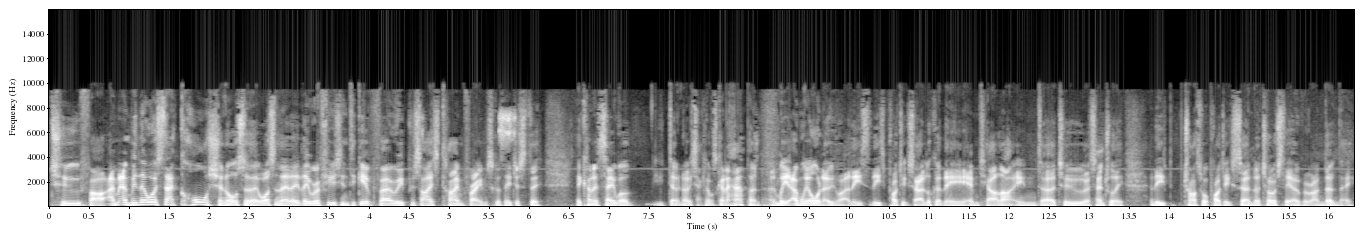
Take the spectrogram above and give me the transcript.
too far. I mean, there was that caution also, there wasn't there? They, they were refusing to give very precise timeframes because they just they, they kind of say, well, you don't know exactly what's going to happen, and we and we all know what these these projects are. Look at the MTR line uh, to uh, centrally, and these transport projects are notoriously overrun, don't they?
